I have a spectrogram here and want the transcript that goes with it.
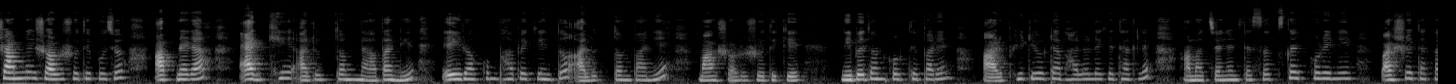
সামনে সরস্বতী পুজো, আপনারা একঘেয়ে আলুর দম না বানিয়ে এই রকমভাবে কিন্তু আলুর দম বানিয়ে মা সরস্বতীকে নিবেদন করতে পারেন। আর ভিডিওটা ভালো লেগে থাকলে আমার চ্যানেলটা সাবস্ক্রাইব করে নিয়ে পাশে থাকা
